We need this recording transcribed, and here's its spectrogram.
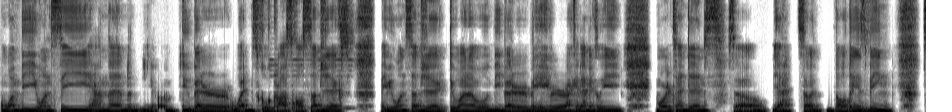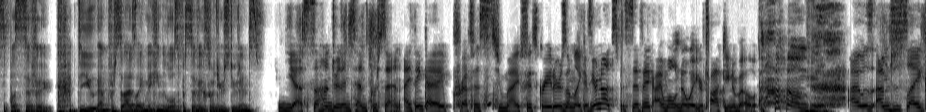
one B, one C, and then you know, do better what in school across all subjects. Maybe one subject. Do want to be better behavior academically, more attendance. So yeah. So the whole thing is being specific. Do you emphasize like making the goal specifics with your students? Yes, 110%. I think I prefaced to my fifth graders, I'm like, if you're not specific, I won't know what you're talking about. um, Yeah. I was, I'm just like,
